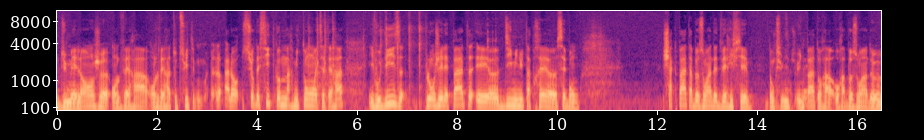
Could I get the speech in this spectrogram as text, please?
du mélange, on le verra, on le verra tout de suite. Alors, sur des sites comme Marmiton, etc., ils vous disent plongez les pâtes et euh, 10 minutes après, euh, c'est bon. Chaque pâte a besoin d'être vérifiée. Donc une, une pâte aura, aura besoin de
